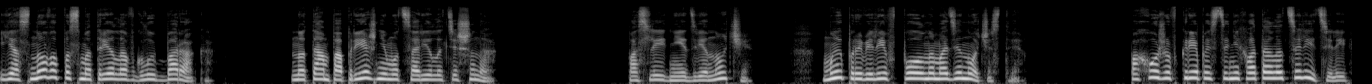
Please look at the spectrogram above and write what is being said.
Я снова посмотрела вглубь барака, но там по-прежнему царила тишина. Последние две ночи мы провели в полном одиночестве. Похоже, в крепости не хватало целителей,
